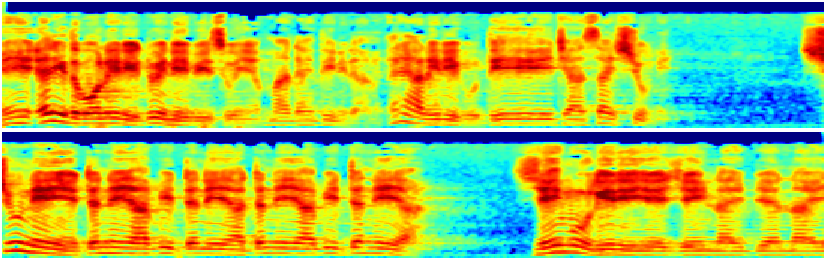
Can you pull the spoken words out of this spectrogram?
အေးအဲ့ဒီသဘောလေးတွေတွေ့နေပြီဆိုရင်အမှန်တိုင်းသိနေတာပဲအဲ့ဒါလေးတွေကိုတေချာစိုက်ရှုနေရှုနေရင်တဏှာပြီးတဏှာတဏှာပြီးတဏှာရိမ့်မှုလေးတွေရဲ့ရိမ့်လိုက်ပြက်လိုက်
